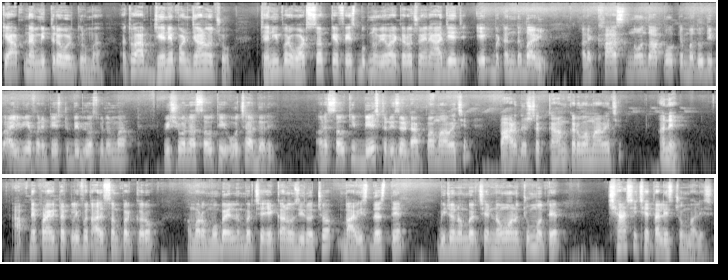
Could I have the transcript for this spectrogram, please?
કે આપના મિત્ર વર્તુળમાં, અથવા આપ જેને પણ જાણો છો, જેની ઉપર વોટ્સઅપ કે ફેસબુકનો વ્યવહાર કરો છો, એને આજે જ એક બટન દબાવી અને ખાસ નોંધ આપો કે મધુદીપ આઈવીએફ અને ટેસ્ટ બેબી હોસ્પિટલમાં વિશ્વના સૌથી ઓછા દરે અને સૌથી બેસ્ટ રિઝલ્ટ આપવામાં આવે છે. પારદર્શક કામ કરવામાં આવે છે. અને આપને પણ આવી તકલીફ હોય તો આજે સંપર્ક કરો. અમારો મોબાઈલ નંબર છે એકાણું ઝીરો છ, બાવીસ દસ તેર. બીજો નંબર છે નવ્વાણું ચુમ્મોતેર છ્યાસી છેતાલીસ ચુમ્માલીસ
